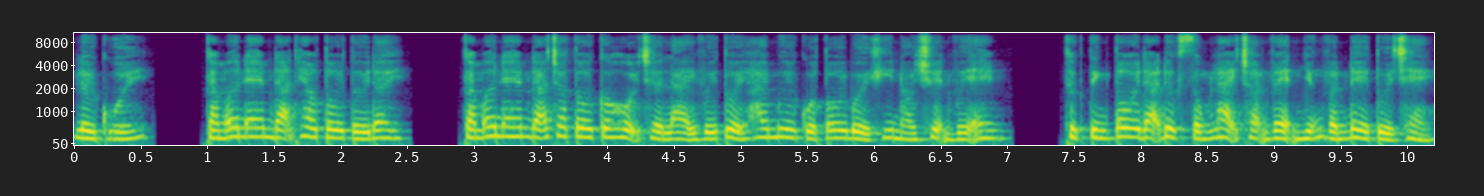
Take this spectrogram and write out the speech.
lời cuối, cảm ơn em đã theo tôi tới đây. Cảm ơn em đã cho tôi cơ hội trở lại với tuổi 20 của tôi bởi khi nói chuyện với em. Thực tình tôi đã được sống lại trọn vẹn những vấn đề tuổi trẻ.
